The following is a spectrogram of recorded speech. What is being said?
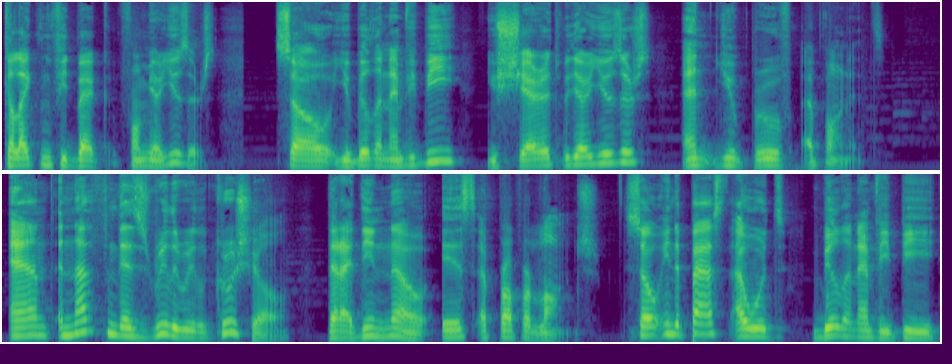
collecting feedback from your users. So you build an MVP, you share it with your users, and you prove upon it. And another thing that is really, really crucial that I didn't know is a proper launch. So in the past, I would build an MVP,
